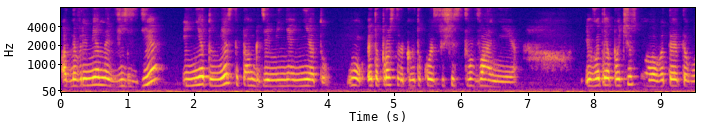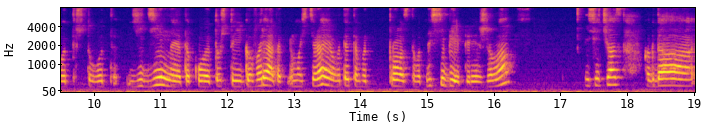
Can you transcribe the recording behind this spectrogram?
одновременно везде, и нету места там, где меня нету. Ну, это просто такое, такое существование. И вот я почувствовала вот это вот, что вот единое такое, то, что и говорят мастера, я вот это вот просто вот на себе пережила. И сейчас, когда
